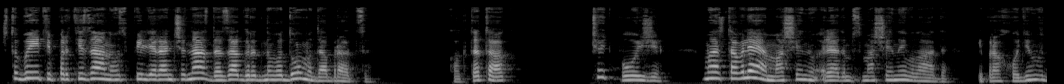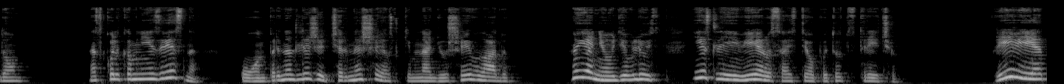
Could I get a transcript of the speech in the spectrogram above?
чтобы эти партизаны успели раньше нас до загородного дома добраться. Как-то так. Чуть позже мы оставляем машину рядом с машиной Влада и проходим в дом. Насколько мне известно, он принадлежит Чернышевским, Надюше и Владу. Но я не удивлюсь, если и Веру со Степой тут встречу. «Привет!»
